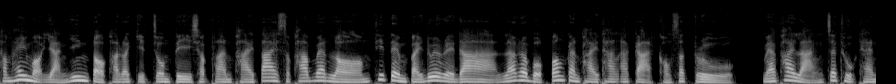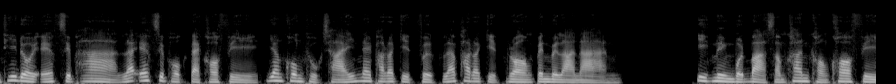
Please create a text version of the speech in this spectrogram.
ทำให้เหมาะอย่างยิ่งต่อภารกิจโจมตีฉับพลันภายใต้สภาพแวดล้อมที่เต็มไปด้วยเรดาร์และระบบป้องกันภัยทางอากาศของศัตรู แม้ภายหลังจะถูกแทนที่โดย F-15 และ F-16 แต่คอฟียังคงถูกใช้ในภารกิจฝึกและภารกิจรองเป็นเวลานาน อีกหนึ่งบทบาทสำคัญของคอฟี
